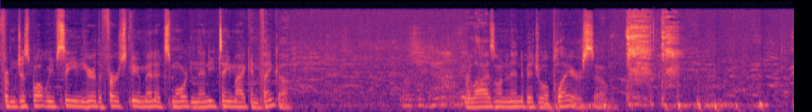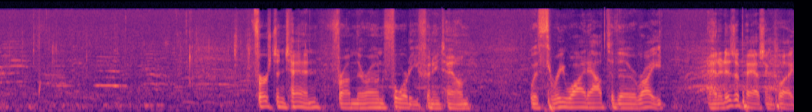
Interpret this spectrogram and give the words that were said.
from just what we've seen here the first few minutes, more than any team I can think of. Relies on an individual player, so. First and 10 from their own 40, Finneytown, with three wide out to the right, and it is a passing play.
